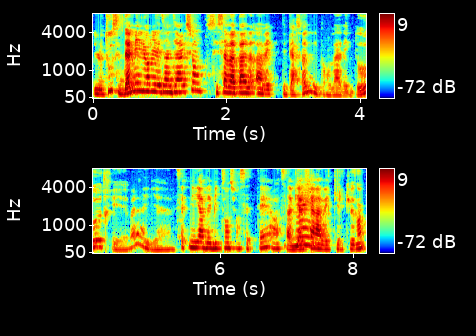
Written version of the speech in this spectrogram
le tout, c'est d'améliorer les interactions. Si ça va pas avec des personnes, et ben, on va avec d'autres. Et voilà, il y a 7 milliards d'habitants sur cette terre. Ça va bien le faire avec quelques-uns.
